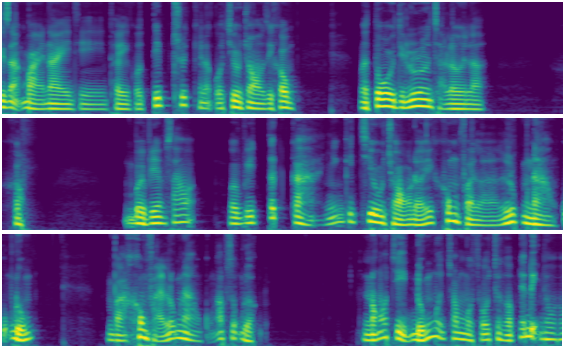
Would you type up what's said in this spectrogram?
cái dạng bài này thì thầy có tip trick hay là có chiêu trò gì không? Và tôi thì luôn luôn trả lời là không. Bởi vì làm sao ạ? Bởi vì tất cả những cái chiêu trò đấy không phải là lúc nào cũng đúng và không phải là lúc nào cũng áp dụng được nó chỉ đúng trong một số trường hợp nhất định thôi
